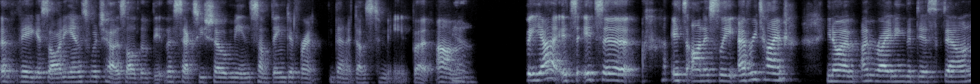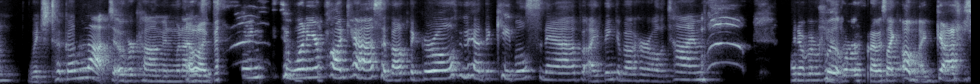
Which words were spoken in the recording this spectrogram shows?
a Vegas audience, which has all the the sexy show means something different than it does to me. But um yeah. but yeah, it's it's a it's honestly every time, you know, I'm I'm writing the disc down, which took a lot to overcome. And when I oh, was listening to one of your podcasts about the girl who had the cable snap, I think about her all the time. I don't remember who it was, but I was like, oh my gosh,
